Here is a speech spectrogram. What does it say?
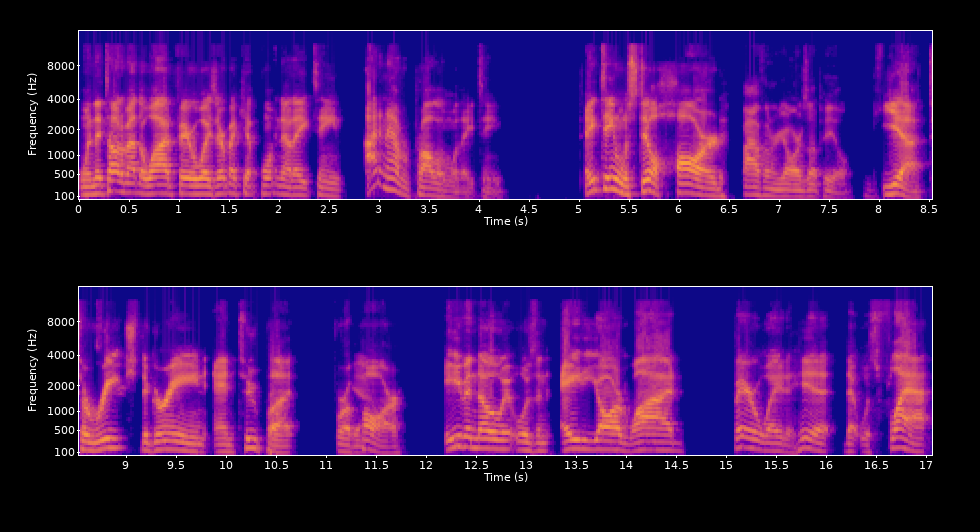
when they talked about the wide fairways, everybody kept pointing out 18. I didn't have a problem with 18. 18 was still hard, 500 yards uphill. yeah, to reach the green and two putt for a Yeah. par, even though it was an 80 yard wide fairway to hit that was flat.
